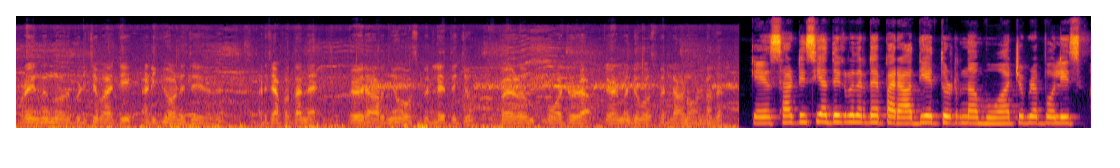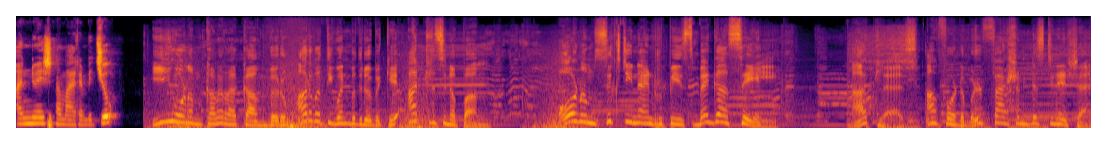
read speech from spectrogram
ഇവിടെ നിന്ന് ഒന്ന് പിടിച്ചു മാറ്റി അടിക്കുകയാണ് ചെയ്തത്. അടിച്ചപ്പോൾ തന്നെ വിവരം അറിഞ്ഞു ഹോസ്പിറ്റലിൽ എത്തിച്ചു. ഇപ്പോൾ മൂവാറ്റുപുഴ ഗവൺമെന്റ് ഹോസ്പിറ്റലാണ് ഉള്ളത്. K S R T C അധികൃതരുടെ പരാതിയെ തുടർന്ന് മൂവാറ്റുപുഴ പോലീസ് അന്വേഷണം ആരംഭിച്ചു. ഈ ഓണം കളറാക്കാം വെറും അറുപത്തി ഒൻപത് രൂപയ്ക്ക് അറ്റ്ലസിനൊപ്പം. Onam sixty nine rupees mega sale. Atlas affordable fashion destination.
